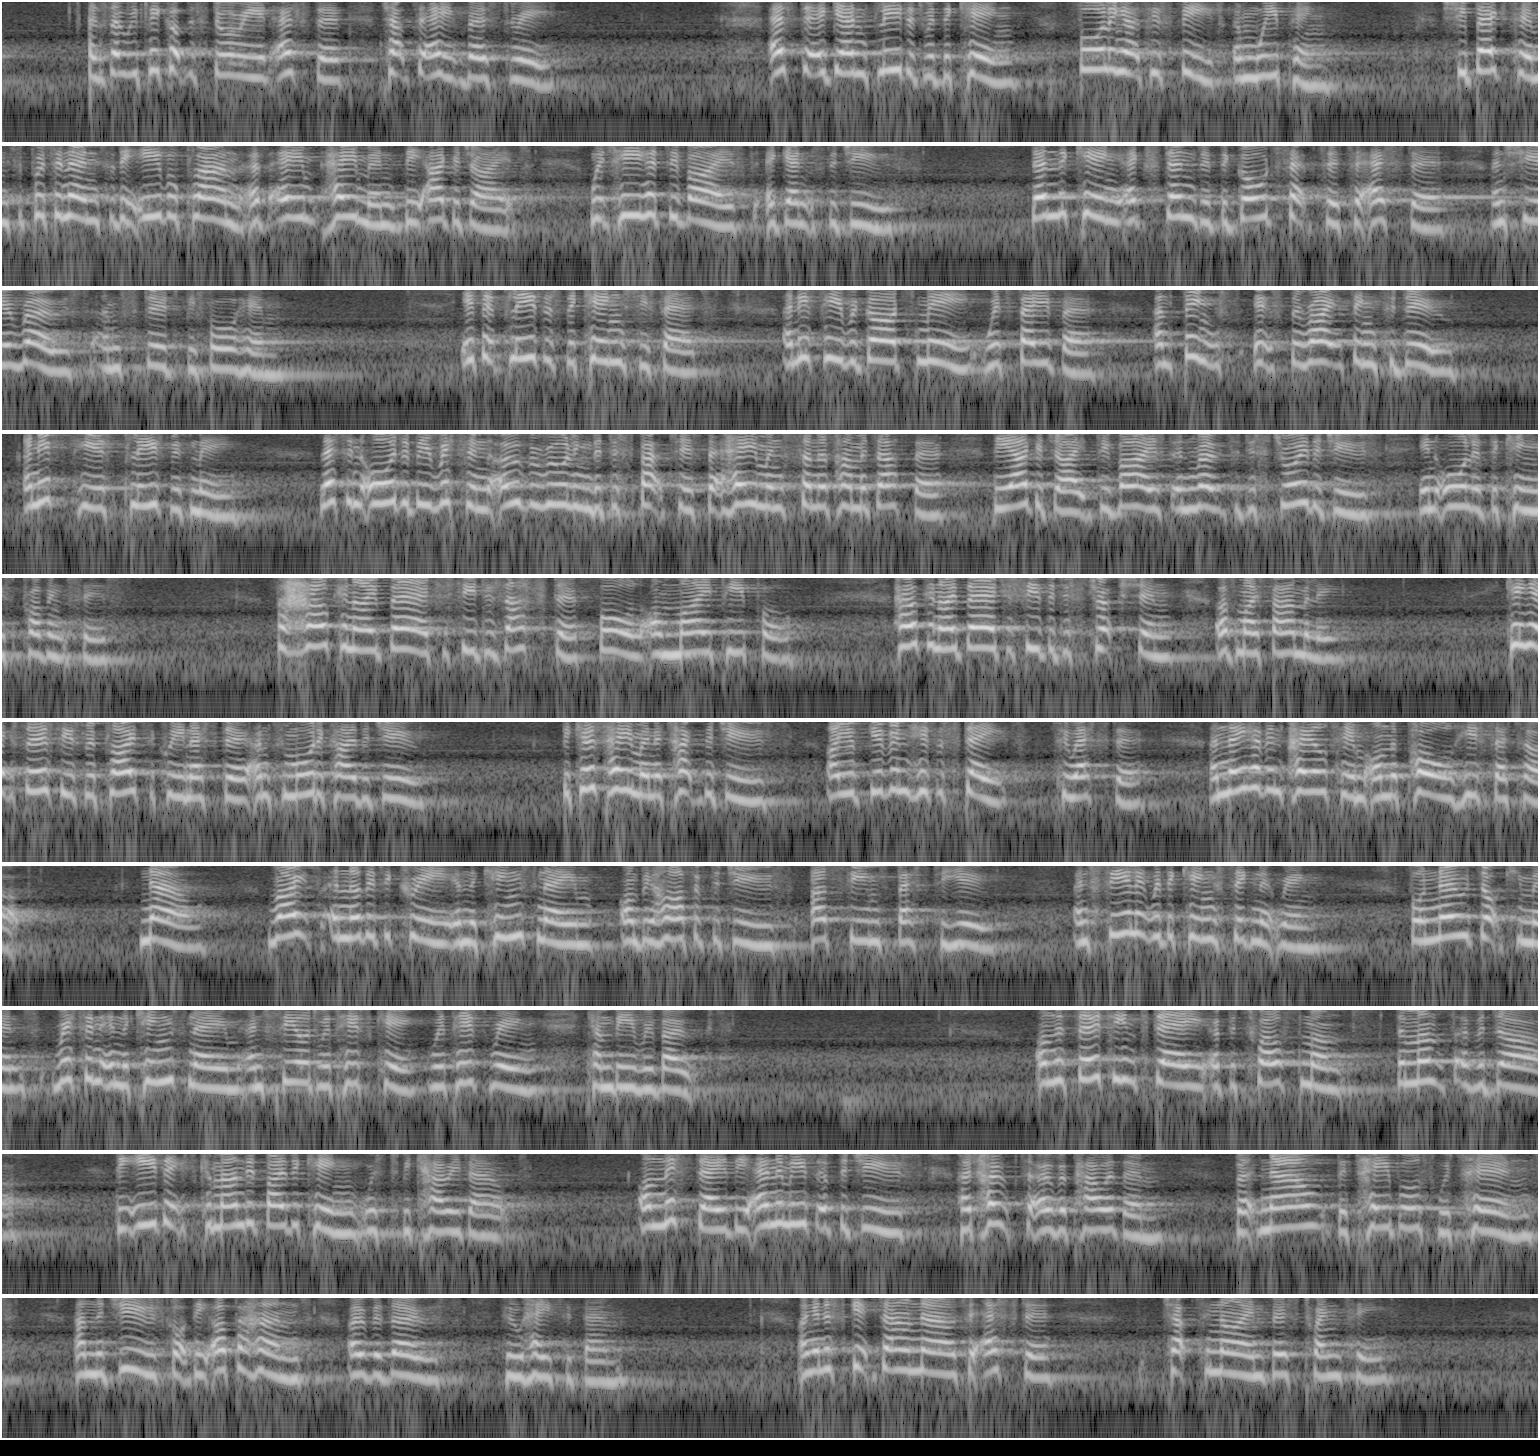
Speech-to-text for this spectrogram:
And so we pick up the story in Esther chapter 8, verse 3. Esther again pleaded with the king, falling at his feet and weeping. She begged him to put an end to the evil plan of Haman the Agagite, which he had devised against the Jews. Then the king extended the gold scepter to Esther, and she arose and stood before him. If it pleases the king, she said, and if he regards me with favor and thinks it's the right thing to do, and if he is pleased with me, let an order be written overruling the dispatches that Haman, son of Hammedatha, the Agagite, devised and wrote to destroy the Jews in all of the king's provinces. For how can I bear to see disaster fall on my people? How can I bear to see the destruction of my family? King Xerxes replied to Queen Esther and to Mordecai the Jew Because Haman attacked the Jews, I have given his estate to Esther, and they have impaled him on the pole he set up. Now, write another decree in the king's name on behalf of the Jews, as seems best to you and seal it with the king's signet ring. For no document written in the king's name and sealed with his, king, with his ring can be revoked. On the 13th day of the 12th month, the month of Adar, the edict commanded by the king was to be carried out. On this day, the enemies of the Jews had hoped to overpower them, but now the tables were turned and the Jews got the upper hand over those who hated them. I'm going to skip down now to Esther chapter 9, verse 20.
